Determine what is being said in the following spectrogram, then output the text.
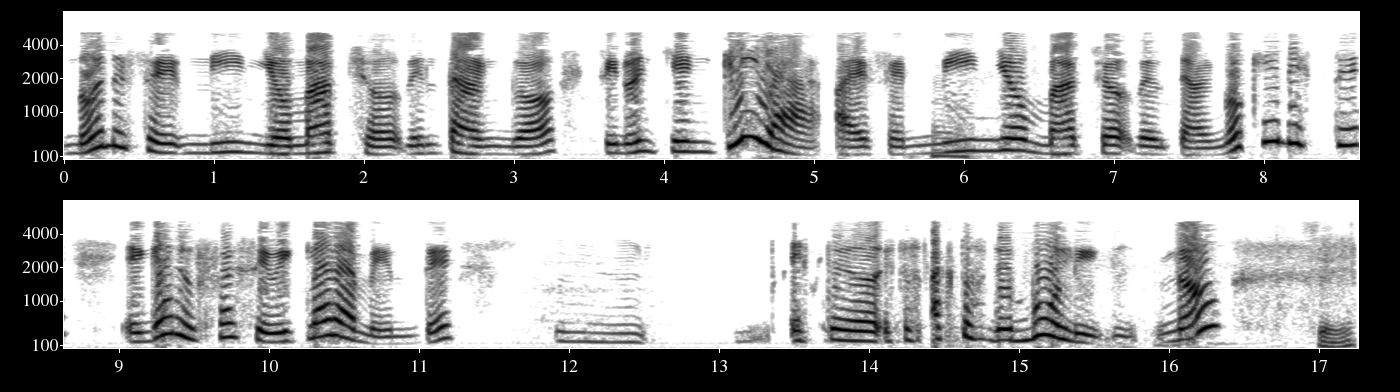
no en ese niño macho del tango, sino en quien cría a ese niño macho del tango, que en este en Garufa se ve claramente mm, este, estos actos de bullying, ¿no? Sí.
